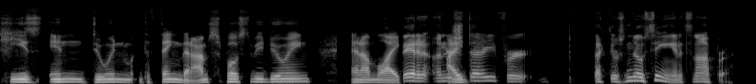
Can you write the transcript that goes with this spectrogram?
He's in doing the thing that I'm supposed to be doing and I'm like They had an I understudy for like there's no singing and it's an opera.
